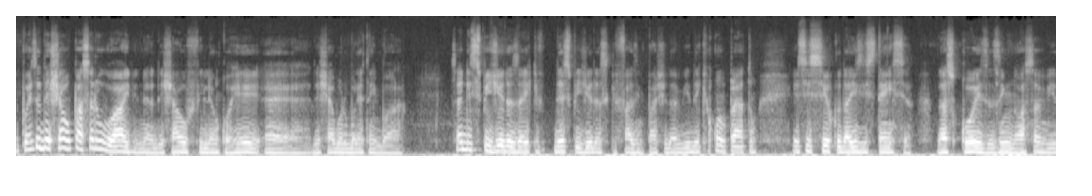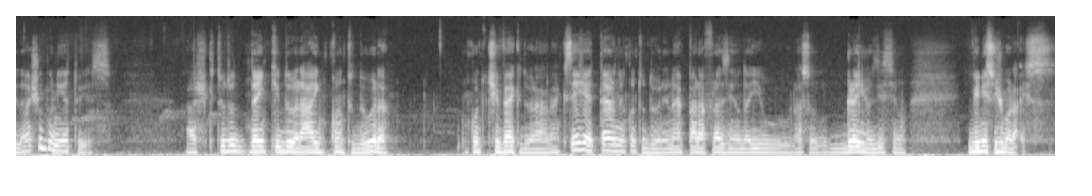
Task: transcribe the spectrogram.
Depois é deixar o pássaro voar, né? Deixar o filhão correr, é, deixar a borboleta embora. São despedidas aí, que, despedidas que fazem parte da vida e que completam esse ciclo da existência das coisas em nossa vida. acho bonito isso. Acho que tudo tem que durar enquanto dura, enquanto tiver que durar, né? Que seja eterno enquanto dure, né? Parafraseando aí o nosso grandiosíssimo Vinícius de Moraes.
